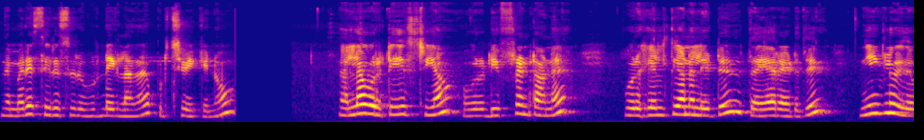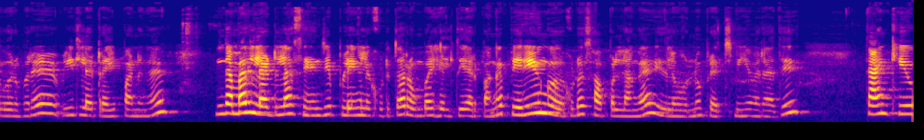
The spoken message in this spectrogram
இந்த மாதிரி சிறு சிறு உருண்டைகளாக பிடிச்சி வைக்கணும். நல்லா ஒரு டேஸ்டியாக ஒரு டிஃப்ரெண்ட்டான ஒரு ஹெல்த்தியான லட்டு தயாராகிடுது நீங்களும் இதை ஒரு முறை வீட்டில் ட்ரை பண்ணுங்கள் இந்த மாதிரி லட்டுலாம் செஞ்சு பிள்ளைங்களுக்கு கொடுத்தா ரொம்ப ஹெல்த்தியாக இருப்பாங்க. பெரியவங்க கூட சாப்பிட்லாங்க. இதில் ஒன்றும் பிரச்சனையும் வராது. தேங்க்யூ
